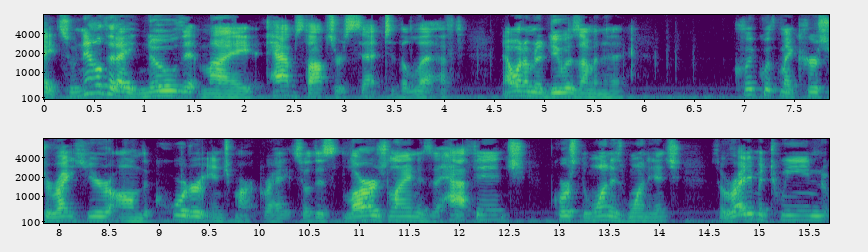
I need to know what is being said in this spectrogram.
Right, so now that I know that my tab stops are set to the left, now what I'm going to do is I'm going to click with my cursor right here on the quarter inch mark, right? So this large line is a half inch. Of course, the one is one inch. So right in between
